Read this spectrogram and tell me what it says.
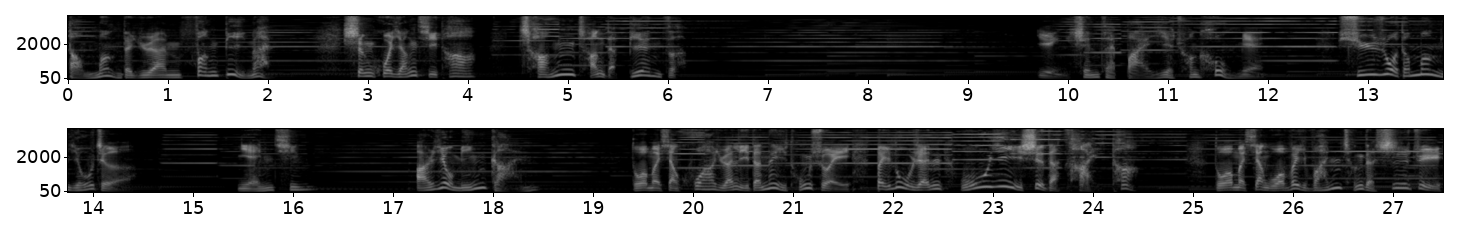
到梦的远方避难。生活扬起它长长的鞭子，隐身在百叶窗后面，虚弱的梦游者。年轻，而又敏感，多么像花园里的那桶水被路人无意识地踩踏，多么像我未完成的诗句，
